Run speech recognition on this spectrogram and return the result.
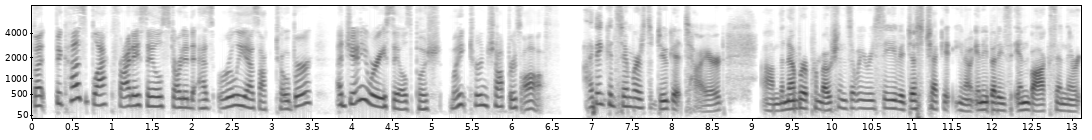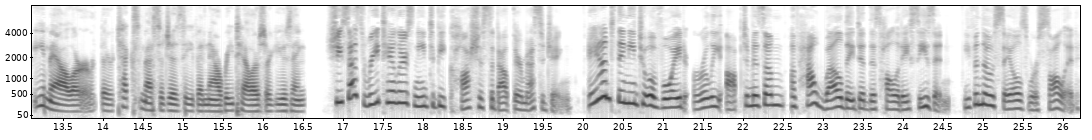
But because Black Friday sales started as early as October, a January sales push might turn shoppers off. I think consumers do get tired. Um, the number of promotions that we receive, it just check it, you know, anybody's inbox in their email or their text messages, even now retailers are using. She says retailers need to be cautious about their messaging, and they need to avoid early optimism of how well they did this holiday season, even though sales were solid,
